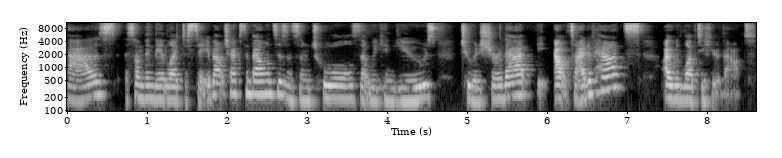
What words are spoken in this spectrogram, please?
has something they'd like to say about checks and balances and some tools that we can use to ensure that outside of hats, I would love to hear that.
